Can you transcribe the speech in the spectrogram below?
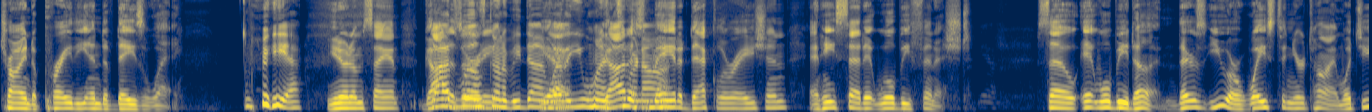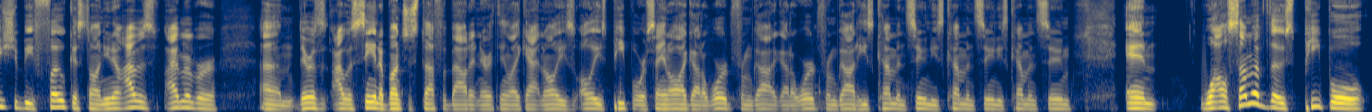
trying to pray the end of days away. yeah, You know what I'm saying? God God's is going to be done yeah, whether you want it God to or not. God has made a declaration, and He said it will be finished. So it will be done. There's you are wasting your time. What you should be focused on. You know, I was I remember um, there was I was seeing a bunch of stuff about it and everything like that, and all these all these people were saying, "Oh, I got a word from God. I got a word from God. He's coming soon. He's coming soon. He's coming soon." And while some of those people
